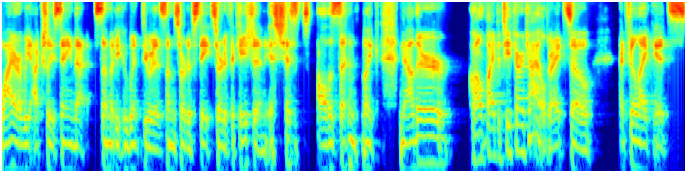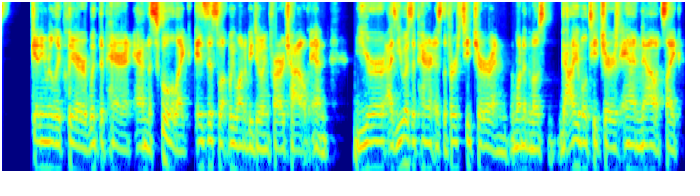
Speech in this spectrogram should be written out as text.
why are we actually saying that somebody who went through a, some sort of state certification is just all of a sudden like now they're qualified to teach our child, right? So I feel like it's getting really clear with the parent and the school like, is this what we want to be doing for our child? And you're, as you as a parent, as the first teacher and one of the most valuable teachers. And now it's like,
